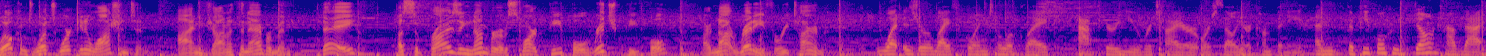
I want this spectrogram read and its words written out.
Welcome to What's Working in Washington. I'm Jonathan Aberman. Today, a surprising number of smart people, rich people, are not ready for retirement. What is your life going to look like after you retire or sell your company? And the people who don't have that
